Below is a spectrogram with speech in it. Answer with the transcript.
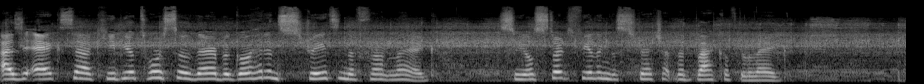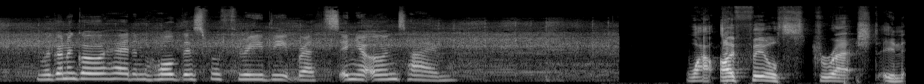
As you exhale, keep your torso there, but go ahead and straighten the front leg. So you'll start feeling the stretch at the back of the leg. We're gonna go ahead and hold this for three deep breaths in your own time. Wow, I feel stretched in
